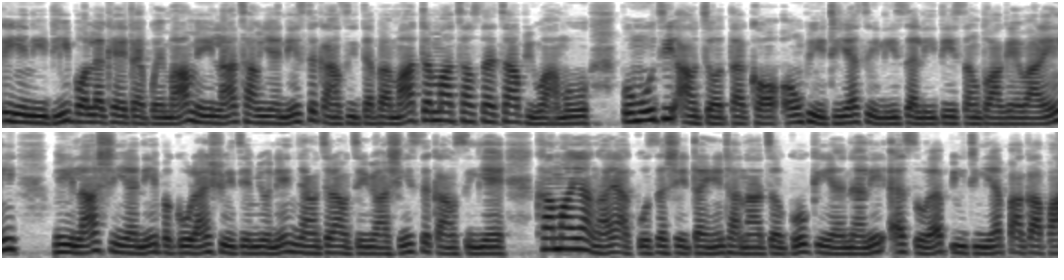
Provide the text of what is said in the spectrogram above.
ကရင်ပြည်ဘောလက်ခဲတိုက်ပွဲမှာမေလ6ရက်နေ့စစ်ကောင်စီတပ်ပတ်မှတမ66ပြူဟာမှုပုံမှုကြီးအောင်ကျော်တက်ခေါ်အုံးဖီ DSC 44တည်ဆုံသွားခဲ့ပါတယ်။မေလ10ရက်နေ့ပဲခူးတိုင်းရွှေကျင်မြို့နယ်ညောင်ကျောက်ကျေးရွာရှိစစ်ကောင်စီရဲ့ခမာရ998တိုင်ရင်ဌာနချုပ်ကို KNL SOF PDF ပါကပါ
